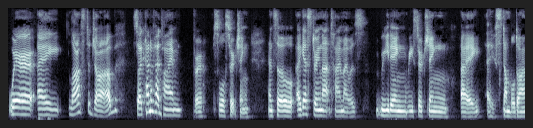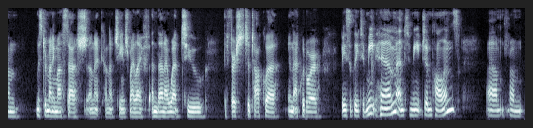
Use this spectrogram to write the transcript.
where I lost a job. So I kind of had time for soul searching. And so I guess during that time I was reading, researching, I, I stumbled on Mr. Money Mustache and it kind of changed my life. And then I went to the first Chautauqua in Ecuador, basically to meet him and to meet Jim Collins um, from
